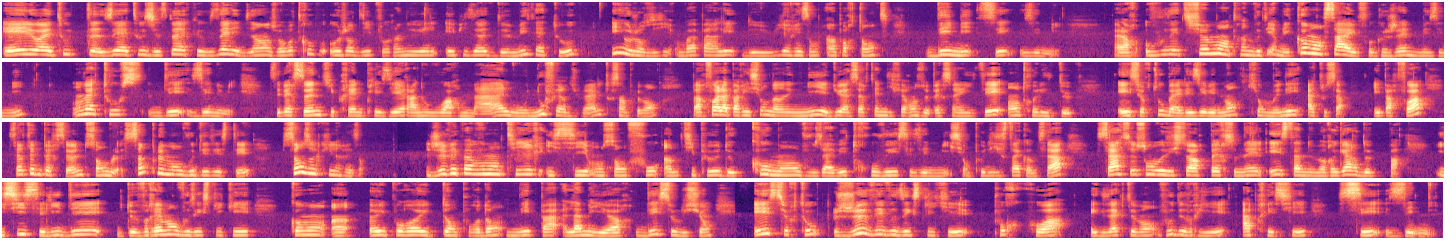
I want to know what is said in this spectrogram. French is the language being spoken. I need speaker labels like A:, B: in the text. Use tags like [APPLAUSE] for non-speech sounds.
A: Hello à toutes et à tous, j'espère que vous allez bien. Je vous retrouve aujourd'hui pour un nouvel épisode de Métato. Et aujourd'hui, on va parler de 8 raisons importantes d'aimer ses ennemis. Alors, vous êtes sûrement en train de vous dire, mais comment ça, il faut que j'aime mes ennemis? On a tous des ennemis. Ces personnes qui prennent plaisir à nous voir mal ou nous faire du mal, tout simplement. Parfois, l'apparition d'un ennemi est due à certaines différences de personnalité entre les deux. Et surtout, bah, les événements qui ont mené à tout ça. Et parfois, certaines personnes semblent simplement vous détester sans aucune raison. Je vais pas vous mentir, ici on s'en fout un petit peu de comment vous avez trouvé ces ennemis, si on peut dire ça comme ça. Ça, ce sont vos histoires personnelles et ça ne me regarde pas. Ici, c'est l'idée de vraiment vous expliquer comment un œil pour œil, dent pour dent n'est pas la meilleure des solutions. Et surtout, je vais vous expliquer pourquoi exactement vous devriez apprécier ces ennemis.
